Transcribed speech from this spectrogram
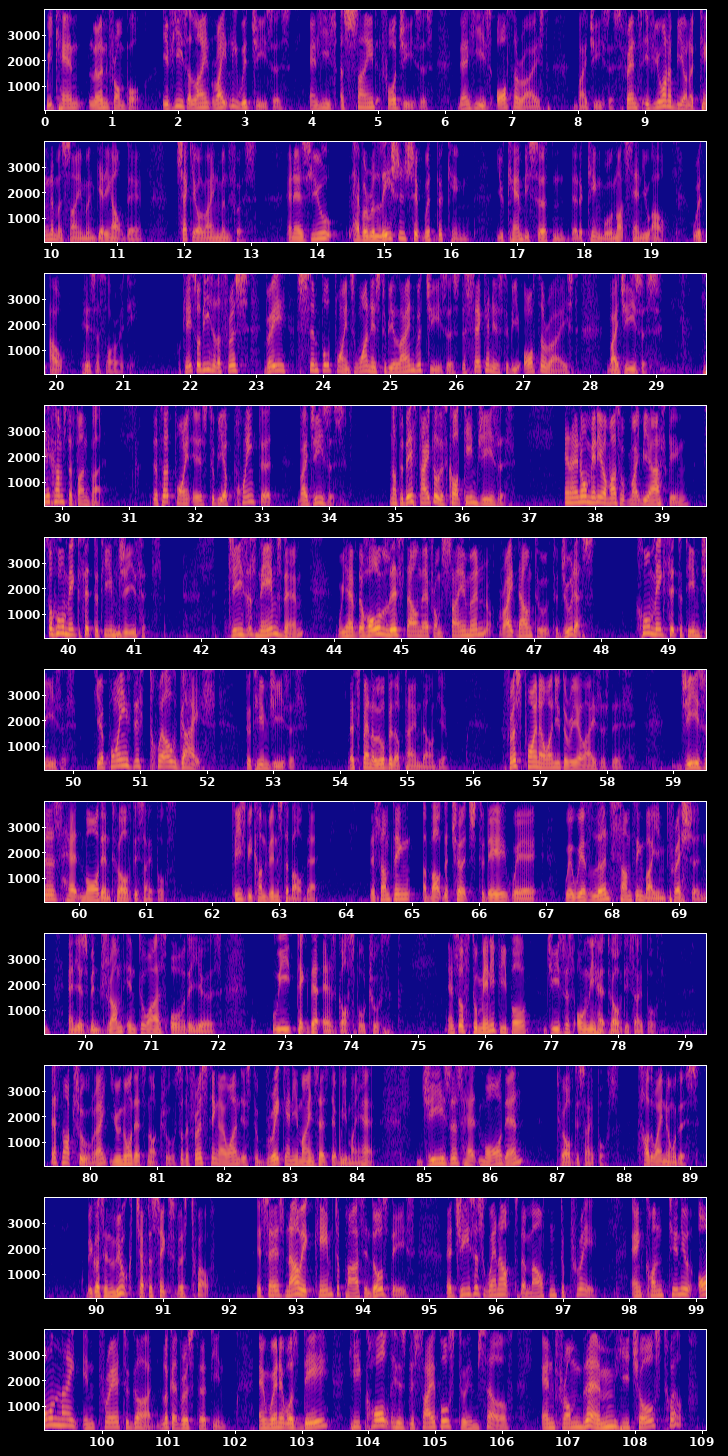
We can learn from Paul. If he's aligned rightly with Jesus and he's assigned for Jesus, then he is authorized by Jesus. Friends, if you want to be on a kingdom assignment, getting out there, check your alignment first. And as you have a relationship with the king, you can be certain that the king will not send you out without his authority. Okay, so these are the first very simple points. One is to be aligned with Jesus, the second is to be authorized by Jesus. Here comes the fun part. The third point is to be appointed by Jesus. Now, today's title is called Team Jesus. And I know many of us might be asking, so who makes it to Team Jesus? Jesus names them, we have the whole list down there from Simon right down to, to Judas. Who makes it to Team Jesus? He appoints these 12 guys to Team Jesus. Let's spend a little bit of time down here. First point I want you to realize is this Jesus had more than 12 disciples. Please be convinced about that. There's something about the church today where, where we have learned something by impression and it has been drummed into us over the years we take that as gospel truth. And so, to many people, Jesus only had 12 disciples. That's not true, right? You know that's not true. So, the first thing I want is to break any mindsets that we might have. Jesus had more than 12 disciples. How do I know this? Because in Luke chapter 6, verse 12, it says, Now it came to pass in those days that Jesus went out to the mountain to pray and continued all night in prayer to God. Look at verse 13. And when it was day, he called his disciples to himself, and from them he chose 12.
